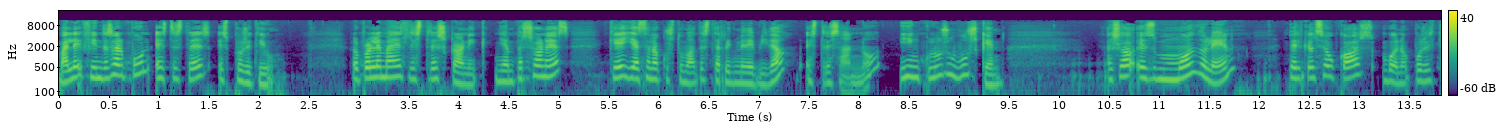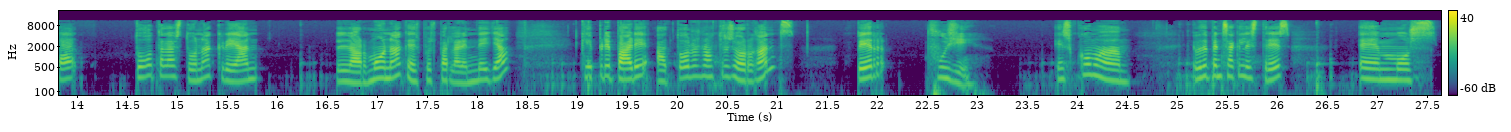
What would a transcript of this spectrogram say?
Vale? Fins a cert punt, aquest estrès és positiu. El problema és l'estrès crònic. Hi ha persones que ja s'han acostumat a aquest ritme de vida estressant, no? I inclús ho busquen. Això és molt dolent perquè el seu cos bueno, pues està tota l'estona creant l'hormona, que després parlarem d'ella, que prepare a tots els nostres òrgans per fugir. És com a... Heu de pensar que l'estrès eh, mos...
